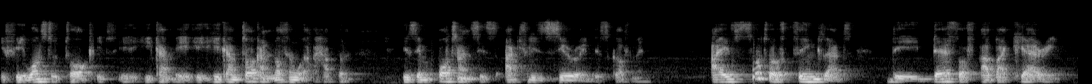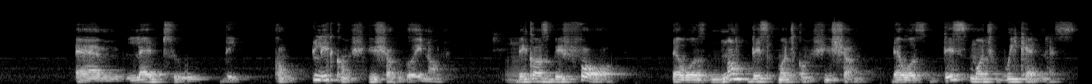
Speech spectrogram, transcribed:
If he wants to talk, it, he, can he, he can talk and nothing will happen. His importance is actually zero in this government. I sort of think that the death of Abba Kyari um, led to the complete confusion going on. Mm. Because before, there was not this much confusion, there was this much wickedness,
